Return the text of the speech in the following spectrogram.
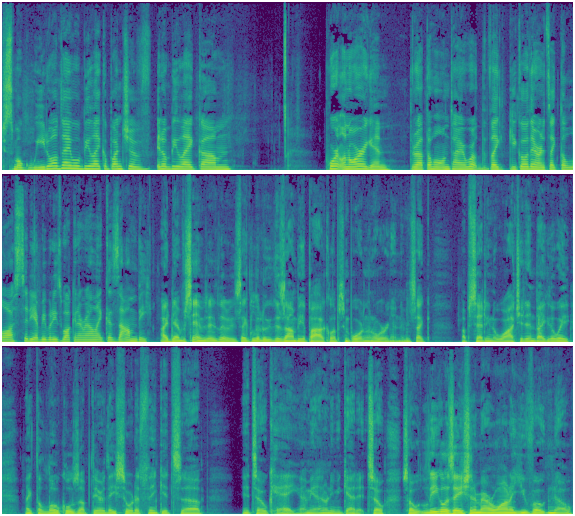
smoke weed all day. We'll be like a bunch of. It'll be like um, Portland, Oregon, throughout the whole entire world. Like you go there and it's like the lost city. Everybody's walking around like a zombie. I'd never seen it. It's literally, it's like literally the zombie apocalypse in Portland, Oregon. I mean, it's like upsetting to watch it, and like the way, like the locals up there, they sort of think it's uh, it's okay. I mean, I don't even get it. So, so legalization of marijuana, you vote no.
